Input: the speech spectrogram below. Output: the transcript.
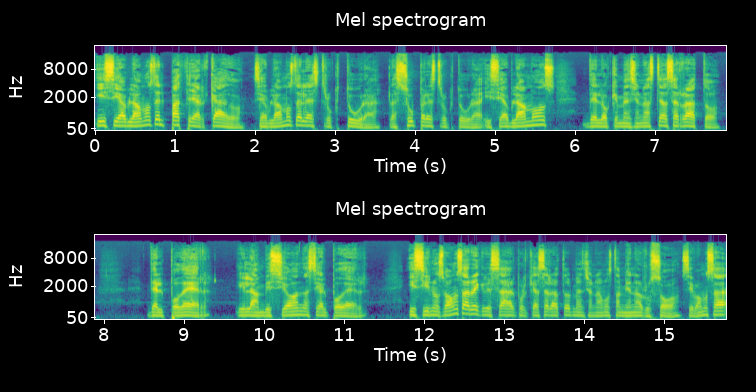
Y si hablamos del patriarcado, si hablamos de la estructura, la superestructura, y si hablamos de lo que mencionaste hace rato, del poder y la ambición hacia el poder, y si nos vamos a regresar, porque hace rato mencionamos también a Rousseau, si vamos a,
